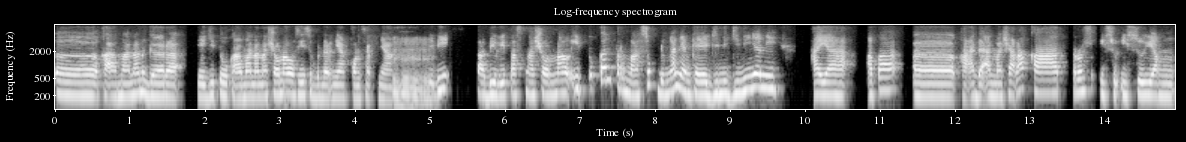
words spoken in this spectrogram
uh, keamanan negara kayak gitu, keamanan nasional sih sebenarnya konsepnya. Mm-hmm. Jadi stabilitas nasional itu kan termasuk dengan yang kayak gini-gininya nih, kayak apa uh, keadaan masyarakat, terus isu-isu yang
